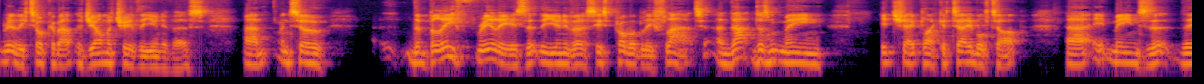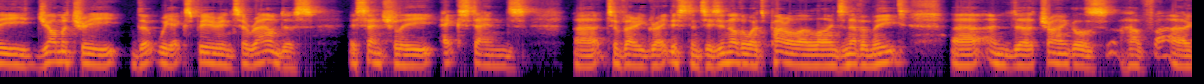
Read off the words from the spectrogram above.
really talk about the geometry of the universe. Um, and so the belief really is that the universe is probably flat, and that doesn't mean it's shaped like a tabletop. Uh, it means that the geometry that we experience around us essentially extends uh, to very great distances. In other words, parallel lines never meet, uh, and uh, triangles have uh,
